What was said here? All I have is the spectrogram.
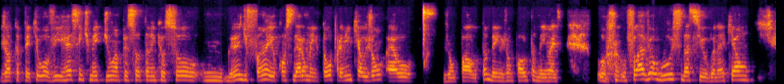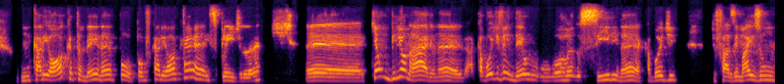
JP, que eu ouvi recentemente de uma pessoa também que eu sou um grande fã, eu considero um mentor para mim, que é o João, é o João Paulo também, o João Paulo também, mas o, o, Flávio Augusto da Silva, né, que é um, um carioca também, né, pô, o povo carioca é esplêndido, né, é, que é um bilionário, né, acabou de vender o, o Orlando City, né, acabou de de fazer mais um.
